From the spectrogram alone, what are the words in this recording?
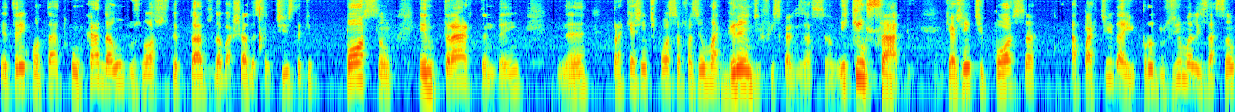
entrei em contato com cada um dos nossos deputados da Baixada Santista que possam entrar também, né, para que a gente possa fazer uma grande fiscalização. E quem sabe que a gente possa, a partir daí, produzir uma legislação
